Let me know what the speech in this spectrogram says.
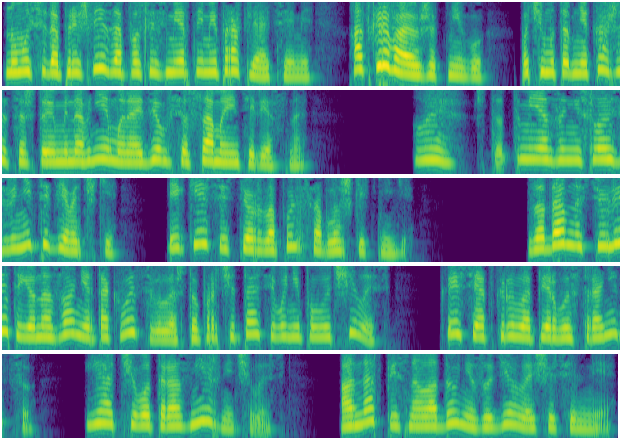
но мы сюда пришли за послесмертными проклятиями. Открывай уже книгу. Почему-то мне кажется, что именно в ней мы найдем все самое интересное. Ой, что-то меня занесло, извините, девочки. И Кесси стерла пыль с обложки книги. За давностью лет ее название так выцвело, что прочитать его не получилось. Кэсси открыла первую страницу. Я от чего-то разнервничалась, а надпись на ладони зудела еще сильнее.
